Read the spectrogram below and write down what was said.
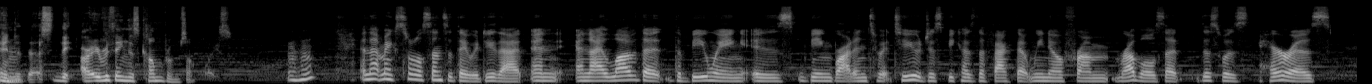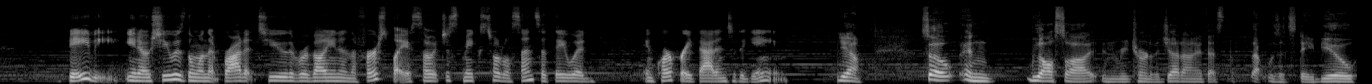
into this. They, are, everything has come from someplace. hmm And that makes total sense that they would do that. And and I love that the B wing is being brought into it too, just because the fact that we know from Rebels that this was Hera's baby. You know, she was the one that brought it to the rebellion in the first place. So it just makes total sense that they would incorporate that into the game. Yeah. So, and we all saw it in Return of the Jedi. That's that was its debut,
